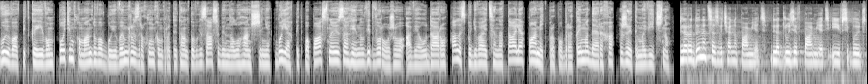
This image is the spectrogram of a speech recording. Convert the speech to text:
воював під Києвом. Потім командував бойовим розрахунком протитанкових засобів на Луганщині. В боях під Попасною загинув від ворожого авіаудару. Але сподівається Наталя, пам'ять про побратима Дереха житиме вічно. Для родини це звичайно пам'ять, для друзів пам'ять, і всі будуть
